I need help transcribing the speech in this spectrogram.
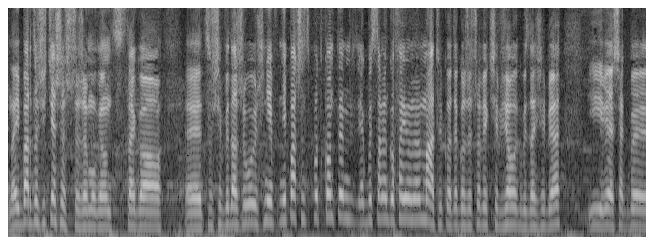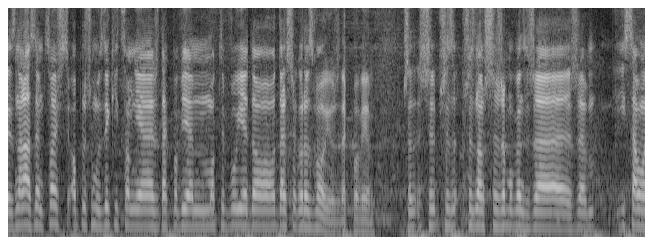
No i bardzo się cieszę, szczerze mówiąc, z tego, e, co się wydarzyło, już nie, nie patrząc pod kątem jakby samego Fame MMA, tylko tego, że człowiek się wziął jakby za siebie i wiesz, jakby znalazłem coś oprócz muzyki, co mnie, że tak powiem, motywuje do dalszego rozwoju, że tak powiem. Przy, przyz- przyznam szczerze mówiąc, że, że i samo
